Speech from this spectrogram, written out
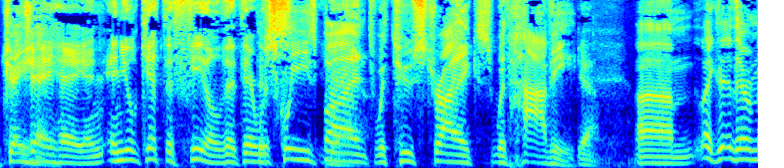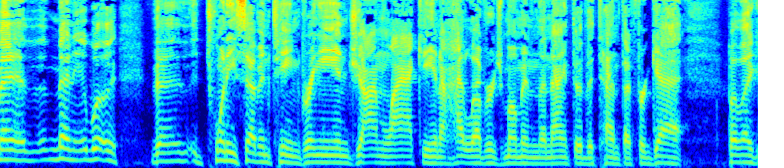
Jay, Jay Hay. Hay, and, and you'll get the feel that there the was squeeze bunt with two strikes with Javi. Yeah. Um, like there there are many, many. Well, the 2017 bringing in John Lackey in a high leverage moment in the ninth or the tenth, I forget. But like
